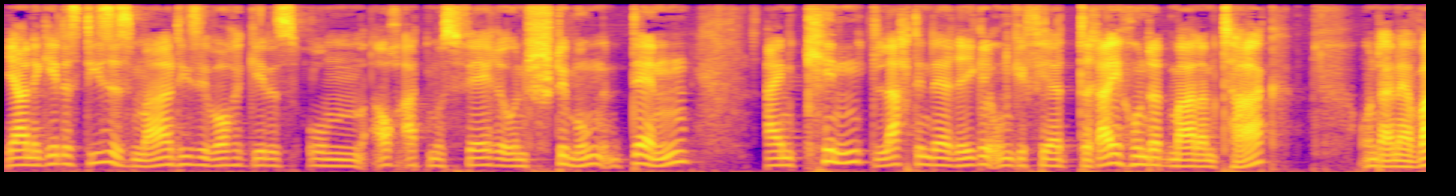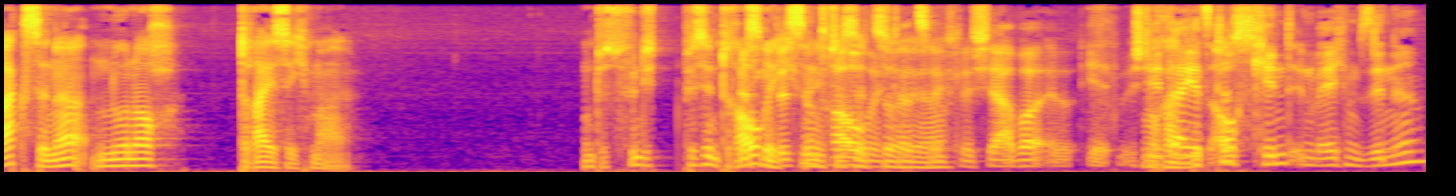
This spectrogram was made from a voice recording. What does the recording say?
Ja, und da geht es dieses Mal, diese Woche geht es um auch Atmosphäre und Stimmung, denn ein Kind lacht in der Regel ungefähr 300 Mal am Tag und ein Erwachsener nur noch 30 Mal. Und das finde ich ein bisschen traurig, ein bisschen traurig so höre. tatsächlich, ja, aber äh, steht Woran da jetzt auch das? Kind in welchem Sinne?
